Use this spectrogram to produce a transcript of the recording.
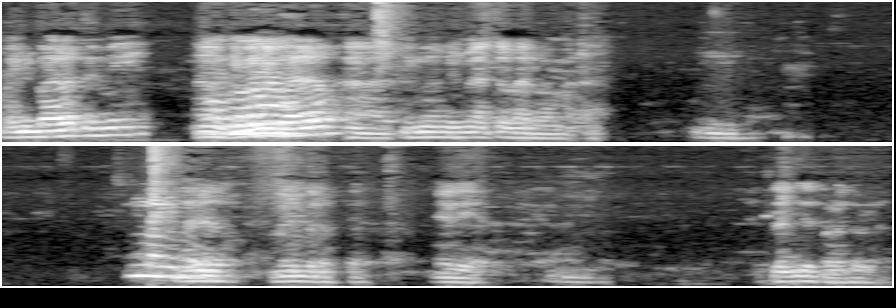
म्हणजे बरं तुम्ही तुम्ही बरं? तुम्ही निम्म्याचं बरं मला हम्म. बरं, म्हणजे बरं. या, या. हम्म. लगेच थोडं थोडं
